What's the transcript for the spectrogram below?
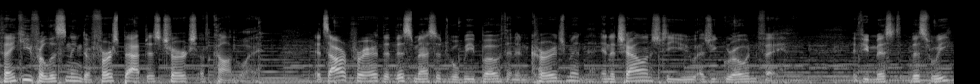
Thank you for listening to First Baptist Church of Conway. It's our prayer that this message will be both an encouragement and a challenge to you as you grow in faith. If you missed this week,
